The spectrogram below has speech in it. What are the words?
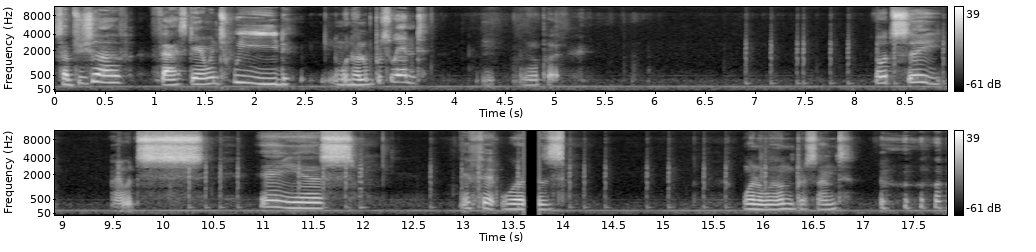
Sub to shove, fast guaranteed, 100%. I'm gonna put. I would say, I would say yes, if it was 101%.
